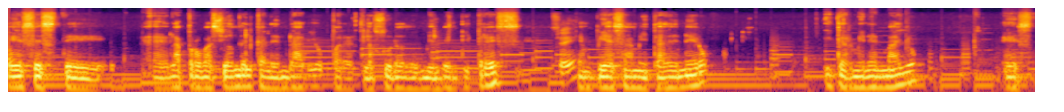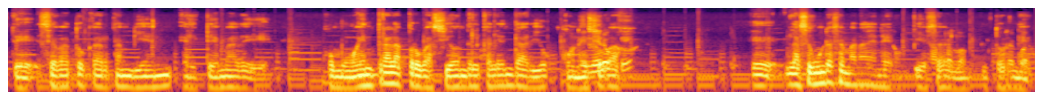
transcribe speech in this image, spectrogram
es este eh, la aprobación del calendario para el clausura 2023, que empieza a mitad de enero y termina en mayo. Este, se va a tocar también el tema de cómo entra la aprobación del calendario, con eso bajo. Eh, la segunda semana de enero empieza ah, el, torneo.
